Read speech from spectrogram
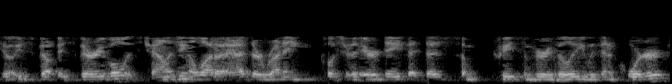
you know, variable, it's challenging. A lot of ads are running closer to air date. That does create some variability within a quarter.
